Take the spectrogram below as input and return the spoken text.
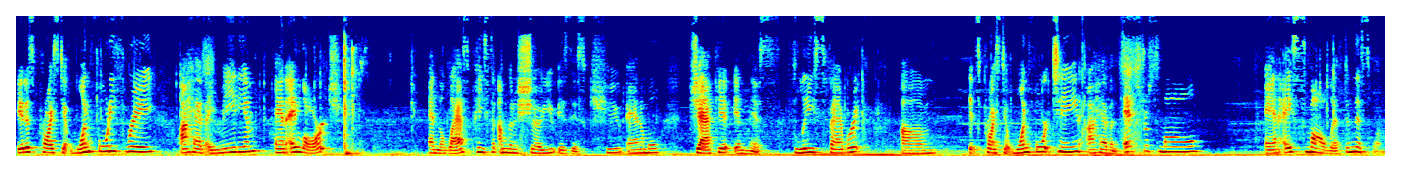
It is priced at 143 I have a medium and a large. And the last piece that I'm gonna show you is this cute animal jacket in this fleece fabric. Um, it's priced at 114 I have an extra small and a small left in this one.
